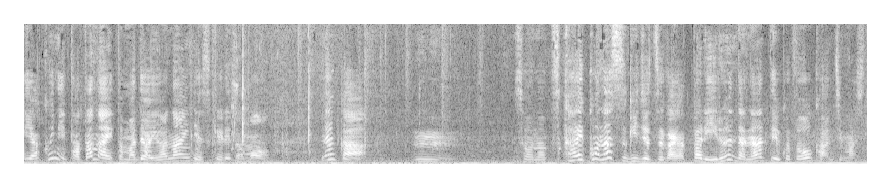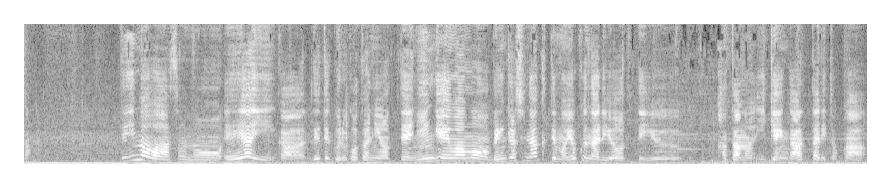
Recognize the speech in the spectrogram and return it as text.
役に立たないとまでは言わないんですけれどもなんかうんその使いこなす技術がやっぱりいるんだなっていうことを感じました。で今はその AI が出てくることによって人間はもう勉強しなくても良くなるよっていう方の意見があったりとか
